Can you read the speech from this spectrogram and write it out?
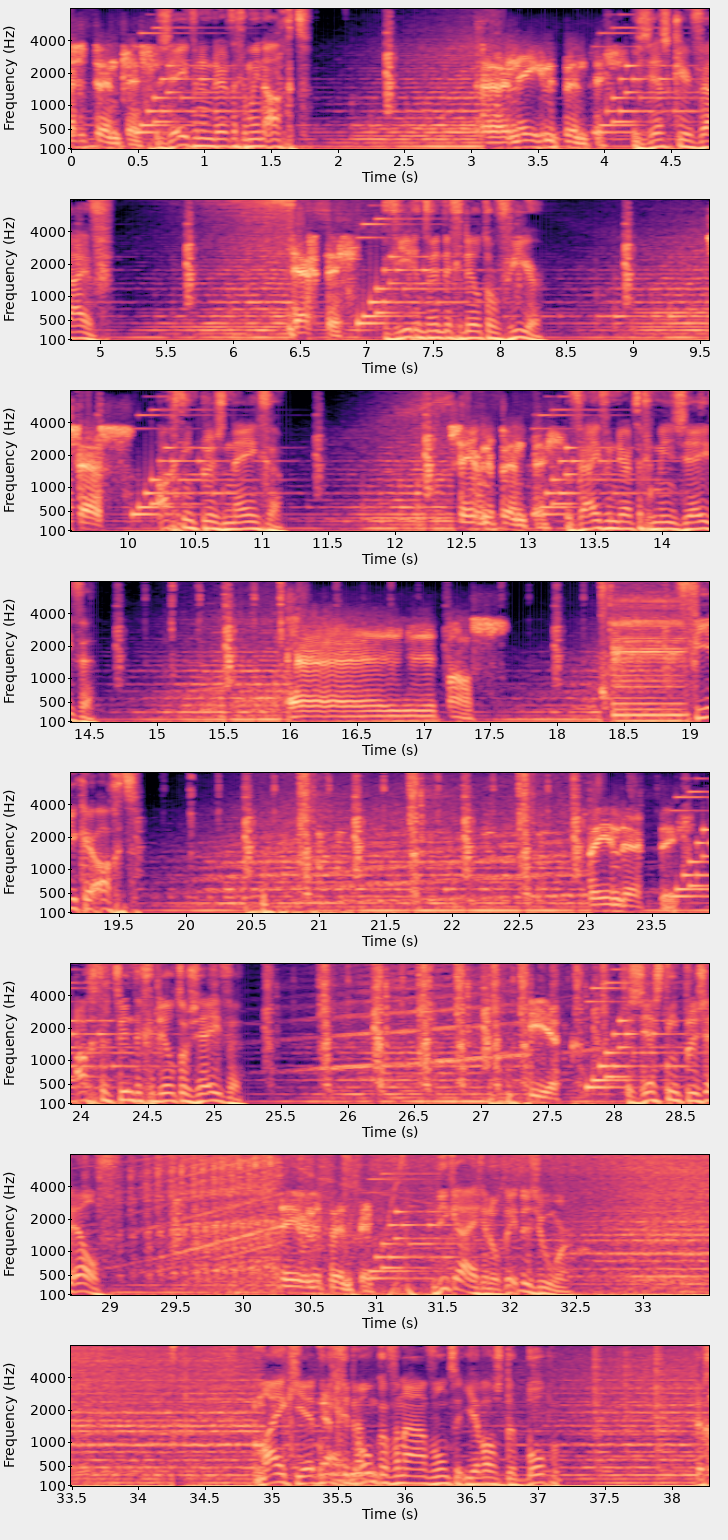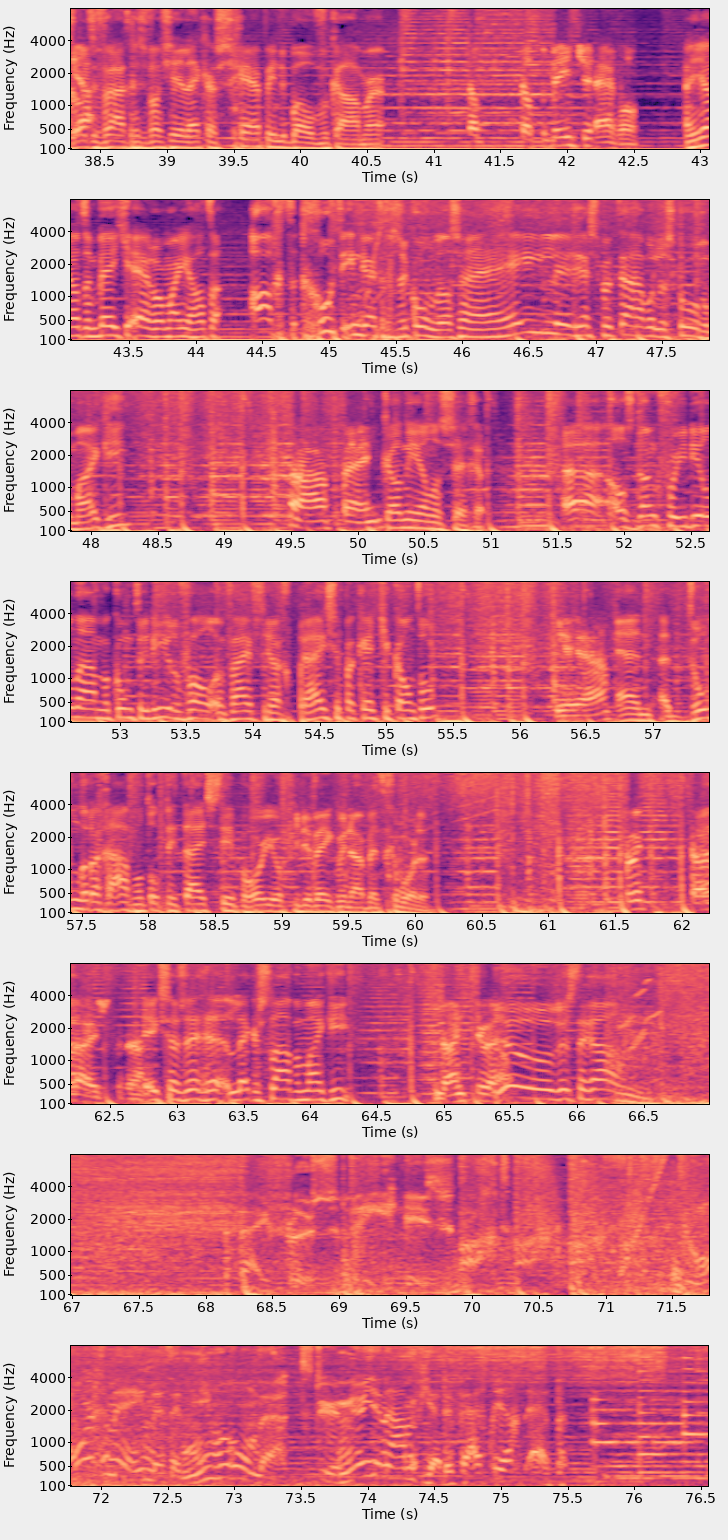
26. 37 min 8. eh 29. 6 keer 5. 30. 24 gedeeld door 4. 6. 18 plus 9. 27. 35 min 7. Eh pas. 4 keer 8. 32. 28 gedeeld door 7. 4. 16 plus 11. 27. Die krijg je nog in de zoemer. Mike, je hebt niet gedronken vanavond. Je was de Bob. De grote Ja. vraag is, was je lekker scherp in de bovenkamer? Ik had een beetje error. En je had een beetje error, maar je had er 8 goed in 30 seconden. Dat is een hele respectabele score, Mikey. Ah, fijn. Kan niet anders zeggen. Eh, als dank voor je deelname komt er in ieder geval een 50 prijzenpakketje kant op. Ja. En eh, donderdagavond op dit tijdstip hoor je of je de weekwinnaar bent geworden. Goed, ik ga luisteren. Ik zou zeggen, lekker slapen, Mikey. Dankjewel. Yo, rustig aan. 5 plus 3 is 8. Doe morgen mee met een nieuwe ronde. Stuur nu je naam via de 538-app.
